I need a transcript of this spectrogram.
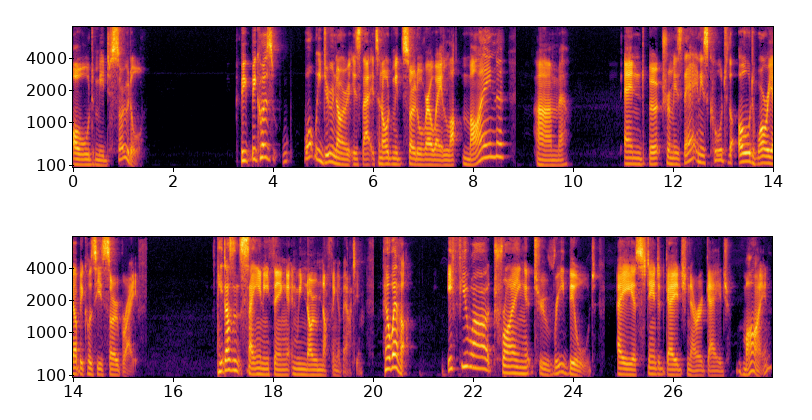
old mid Sodor. Be- because what we do know is that it's an old mid Sodor railway lo- mine. Um, and Bertram is there and is called the Old Warrior because he's so brave. He doesn't say anything and we know nothing about him. However, if you are trying to rebuild a standard gauge, narrow gauge mine,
